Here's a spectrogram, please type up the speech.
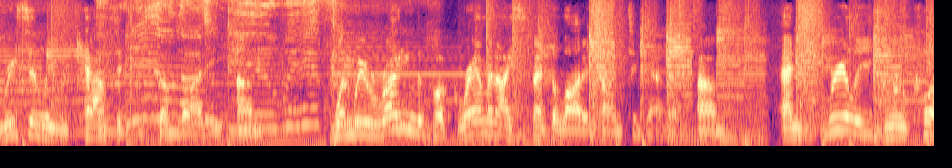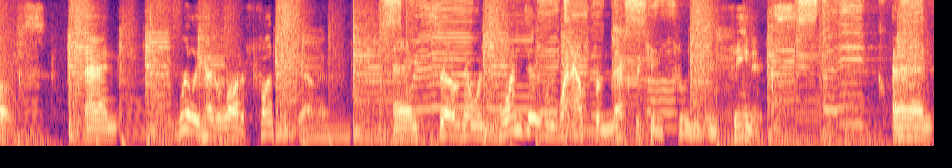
recently recounted to somebody. Um, when we were writing the book, Graham and I spent a lot of time together um, and really grew close and really had a lot of fun together. And so there was one day we went out for Mexican food in Phoenix. And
